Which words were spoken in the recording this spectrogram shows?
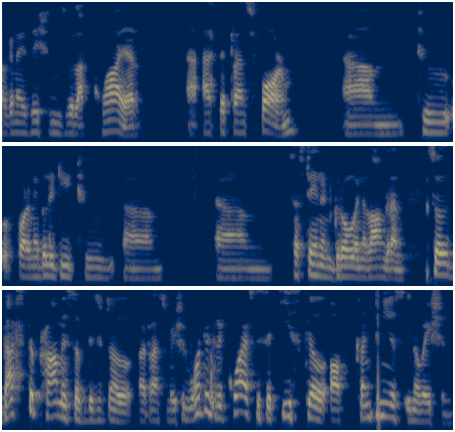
organizations will acquire uh, as they transform um, to for an ability to um, um, sustain and grow in the long run. So that's the promise of digital uh, transformation. What it requires is a key skill of continuous innovation.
